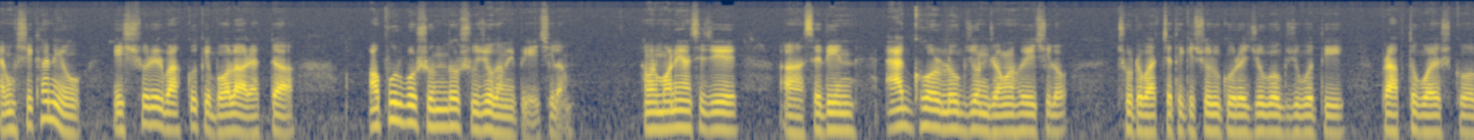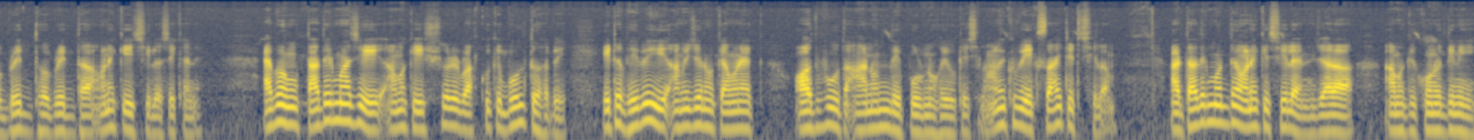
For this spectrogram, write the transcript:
এবং সেখানেও ঈশ্বরের বাক্যকে বলার একটা অপূর্ব সুন্দর সুযোগ আমি পেয়েছিলাম। আমার মনে আছে যে সেদিন একঘর লোকজন জমা হয়েছিল। ছোট বাচ্চা থেকে শুরু করে যুবক, যুবতী, প্রাপ্তবয়স্ক, বৃদ্ধ, বৃদ্ধা অনেকেই ছিল সেখানে। এবং তাদের মাঝে আমাকে ঈশ্বরের বাক্যকে বলতে হবে। এটা ভেবেই আমি যেন কেমন এক অদ্ভুত আনন্দে পূর্ণ হয়ে উঠেছিলাম। আমি খুবই এক্সাইটেড ছিলাম। আর তাদের মধ্যে অনেকে ছিলেন যারা আমাকে কোনো দিনই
